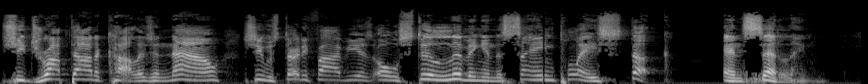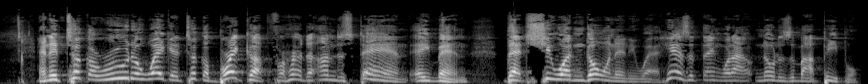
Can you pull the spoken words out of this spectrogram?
She dropped out of college and now she was 35 years old, still living in the same place, stuck and settling. And it took a rude awakening, it took a breakup for her to understand, amen, that she wasn't going anywhere. Here's the thing what I notice about people.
